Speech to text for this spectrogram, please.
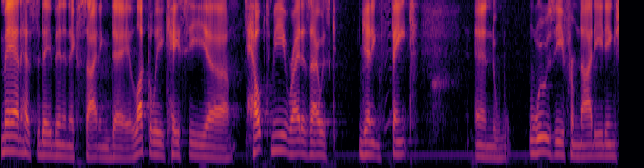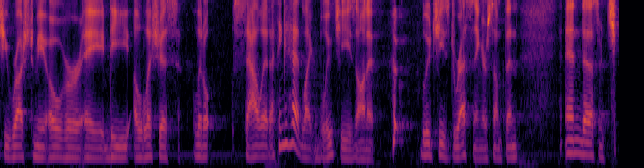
Man, has today been an exciting day. Luckily, Casey uh, helped me right as I was getting faint and woozy from not eating. She rushed me over a delicious little salad. I think it had like blue cheese on it, blue cheese dressing or something, and uh, some ch-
